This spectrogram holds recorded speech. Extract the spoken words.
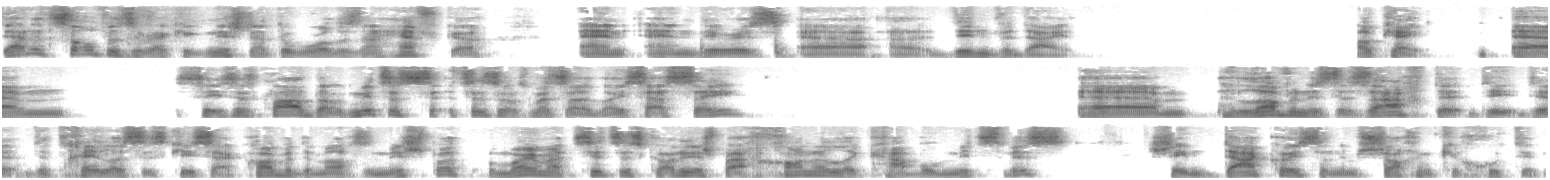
That itself is a recognition that the world is not hefka, and and there is a, a din v'dayit. Okay. Um, so he says, Cloud dog, mitzvah, it says, mitzvah, say, um, Loven is the Zach, the the the the Tchelas is Kisa Akova, the Melchus Mishpat, Umar Matzitzis Kodesh Ba'achona lekabel mitzvahs, Shem Dakois and Nimshochim Kechutim.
